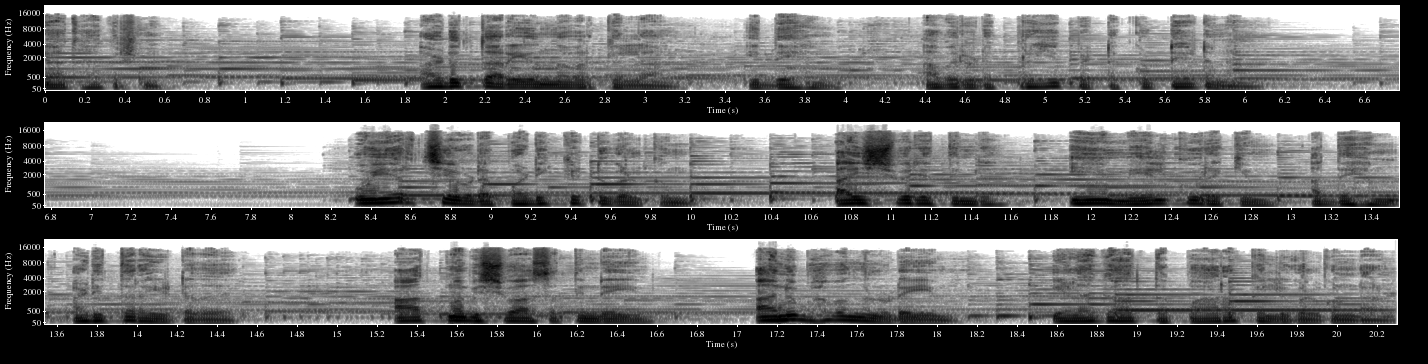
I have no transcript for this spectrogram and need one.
രാധാകൃഷ്ണൻ. അടുത്തറിയുന്നവർക്കെല്ലാം ഇദ്ദേഹം അവരുടെ പ്രിയപ്പെട്ട കുട്ടേട്ടനാണ്. ഉയർച്ചയുടെ പടിക്കെട്ടുകൾക്കും ഐശ്വര്യത്തിന്റെ ഈ മേൽക്കൂരയ്ക്കും അദ്ദേഹം അടിത്തറയിട്ടത് ആത്മവിശ്വാസത്തിന്റെയും അനുഭവങ്ങളുടെയും ഇളകാത്ത പാറക്കല്ലുകൾ കൊണ്ടാണ്.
